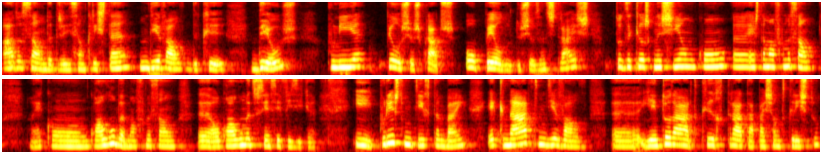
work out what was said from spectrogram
a adoção da tradição cristã medieval de que Deus punia pelos seus pecados ou pelo dos seus ancestrais todos aqueles que nasciam com ah, esta malformação, não é? com, com alguma malformação ah, ou com alguma deficiência física. E por este motivo também é que na arte medieval ah, e em toda a arte que retrata a paixão de Cristo,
